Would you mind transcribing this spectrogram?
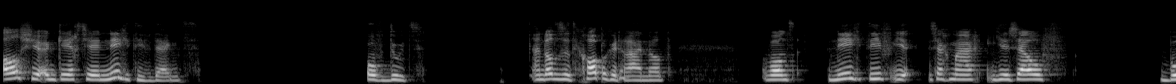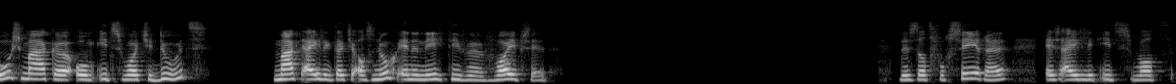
als je een keertje negatief denkt of doet. En dat is het grappige eraan. Dat, want negatief, je, zeg maar, jezelf boos maken om iets wat je doet, maakt eigenlijk dat je alsnog in een negatieve vibe zit. Dus dat forceren is eigenlijk iets wat,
